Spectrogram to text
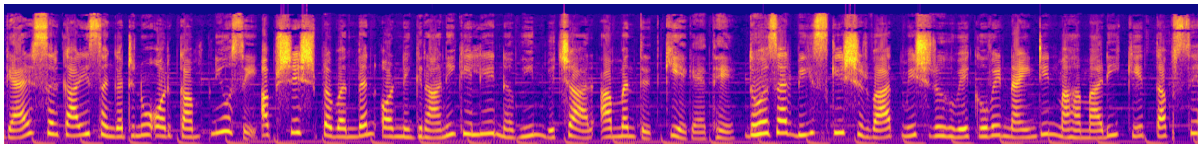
गैर सरकारी संगठन संगठनों और कंपनियों से अपशिष्ट प्रबंधन और निगरानी के लिए नवीन विचार आमंत्रित किए गए थे। 2020 की शुरुआत में शुरू हुए कोविड 19 महामारी के तब से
